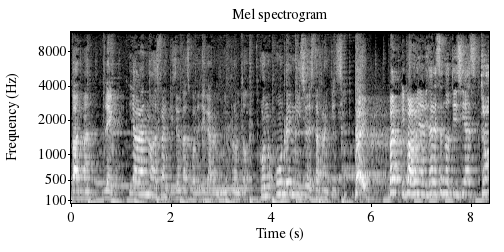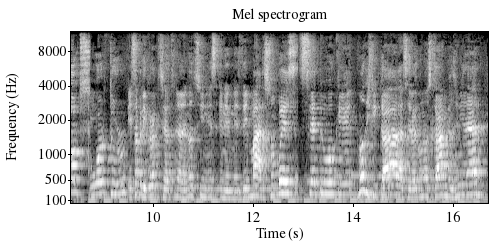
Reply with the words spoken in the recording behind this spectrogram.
Batman Lego. Y habrá nuevas franquicias las cuales llegaron muy pronto con un reinicio de esta franquicia. ¡Hey! Bueno, y para finalizar estas noticias, Trolls World Tour, esa película que se va a estrenar en los cines en el mes de marzo, pues se tuvo que modificar, hacer algunos cambios y mirar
